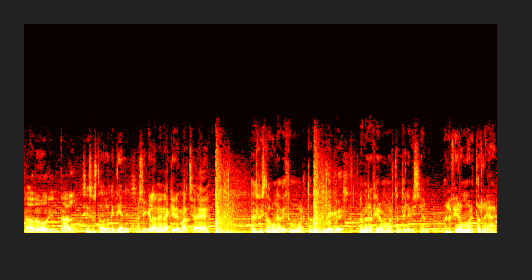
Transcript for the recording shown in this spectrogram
sado, oriental. Si eso es todo lo que tienes. Así que la nena quiere marcha, ¿eh? ¿Has visto alguna vez un muerto? ¿Tú qué crees? No me refiero a un muerto en televisión. Me refiero a un muerto real.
